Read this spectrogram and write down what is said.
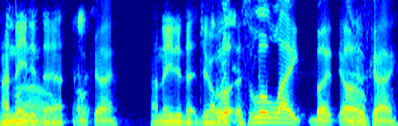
I needed that. Okay. I needed that, It's a Joey. little, it's a little late, but uh, okay.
